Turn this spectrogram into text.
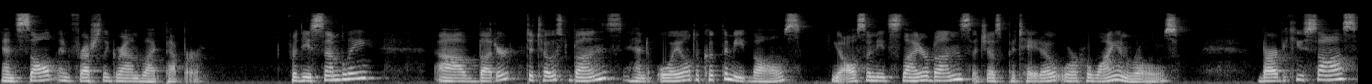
and salt and freshly ground black pepper. For the assembly, uh, butter to toast buns and oil to cook the meatballs. You also need slider buns such as potato or Hawaiian rolls, barbecue sauce,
